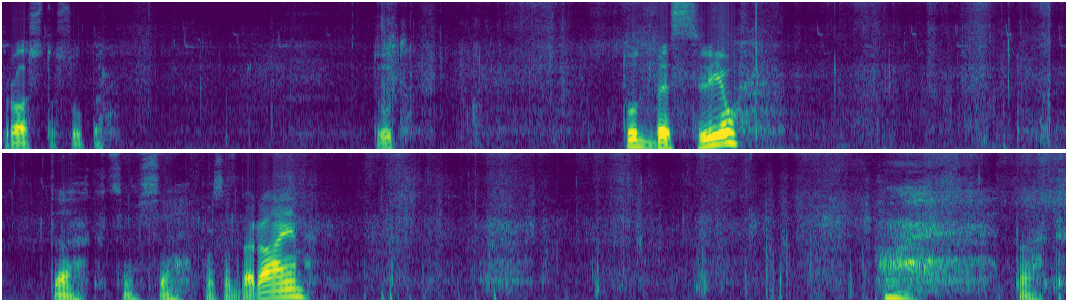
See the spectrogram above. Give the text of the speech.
Просто супер. Тут, тут без слів. Так, це все позабираємо. Так.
